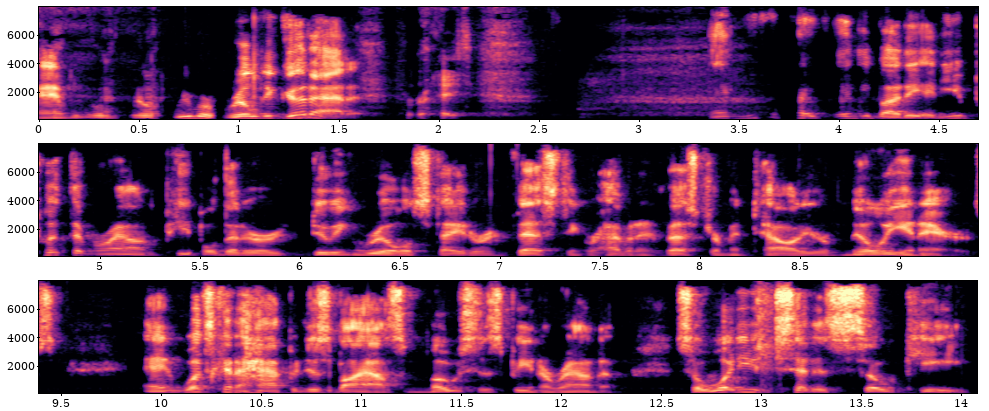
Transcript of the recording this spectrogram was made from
And we were, we were really good at it. Right. And you take anybody and you put them around people that are doing real estate or investing or have an investor mentality or millionaires. And what's going to happen just by osmosis being around them? So, what you said is so key.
